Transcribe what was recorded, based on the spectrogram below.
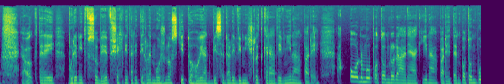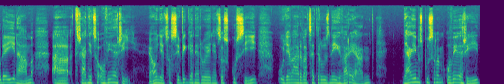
jo, který bude mít v sobě všechny tady tyhle možnosti toho, jak by se dali vymýšlet kreativní nápady. A on mu potom dodá nějaký nápady, ten potom bude jinam a třeba něco ověří, Jo, něco si vygeneruje, něco zkusí, udělá 20 různých variant, nějakým způsobem ověří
